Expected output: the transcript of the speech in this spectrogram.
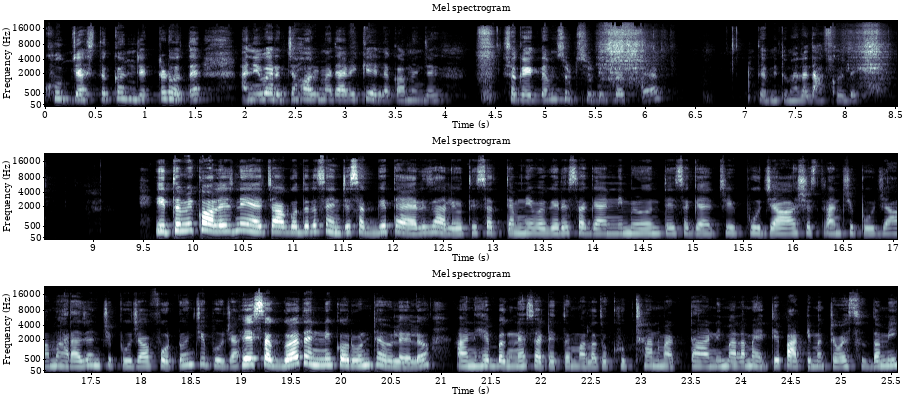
खूप जास्त कंजेक्टेड होतं आहे आणि वरच्या हॉलमध्ये आम्ही केलं का म्हणजे सगळं एकदम सुटसुटीत असतं तर मी तुम्हाला दाखवते. इथं मी कॉलेजने यायच्या अगोदरच यांची सगळी तयारी झाली होती. सत्यमनी वगैरे सगळ्यांनी मिळून ते सगळ्यांची पूजा शस्त्रांची पूजा महाराजांची पूजा फोटोंची पूजा हे सगळं त्यांनी करून ठेवलेलं आणि हे बघण्यासाठी तर मला तो खूप छान वाटतं. आणि मला माहिती आहे पाठीमागच्या वेळेससुद्धा मी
